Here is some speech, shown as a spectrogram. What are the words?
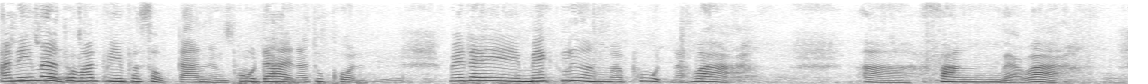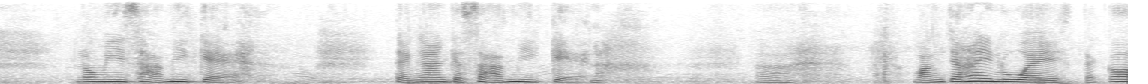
อันนี้แม่โทมัสมีประสบการณ์หนึ่งพูดได้นะทุกคน ไม่ได้เมคเรื่องมาพูดนะว่าฟังแบบว่า เรามีสามีแก่ แต่งงานกับสามีแก่นะหวังจะให้รวย แต่ก็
